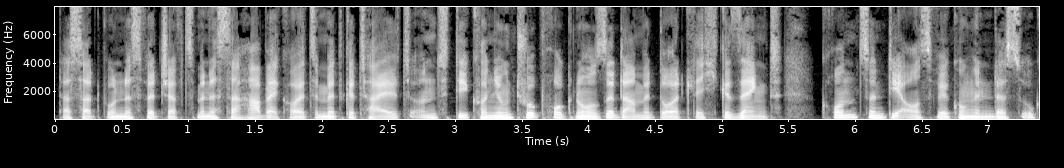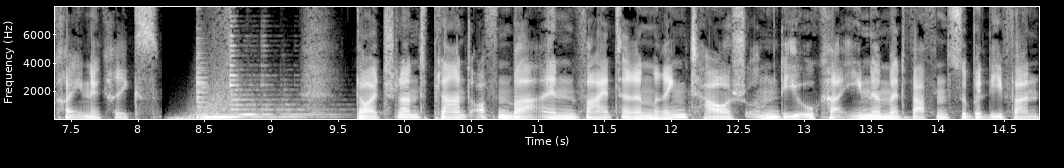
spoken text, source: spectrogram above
Das hat Bundeswirtschaftsminister Habeck heute mitgeteilt und die Konjunkturprognose damit deutlich gesenkt. Grund sind die Auswirkungen des Ukraine-Kriegs. Deutschland plant offenbar einen weiteren Ringtausch, um die Ukraine mit Waffen zu beliefern.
